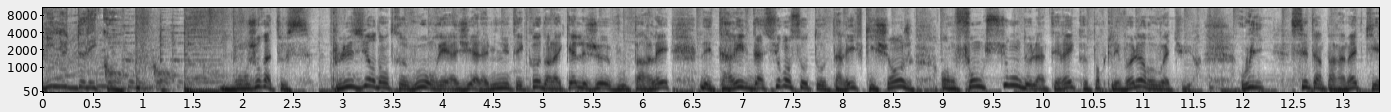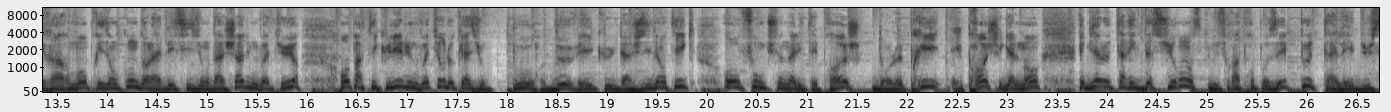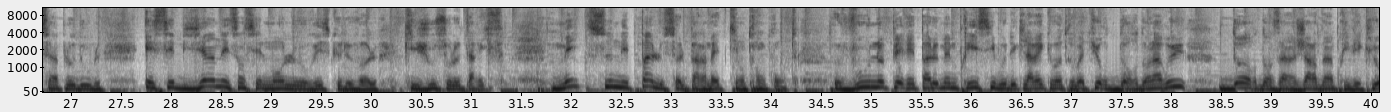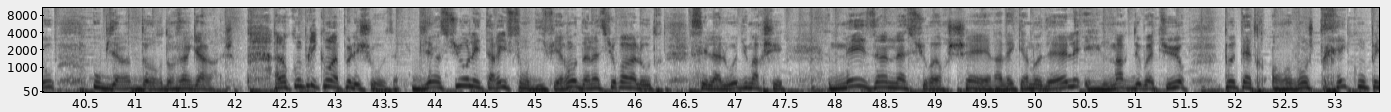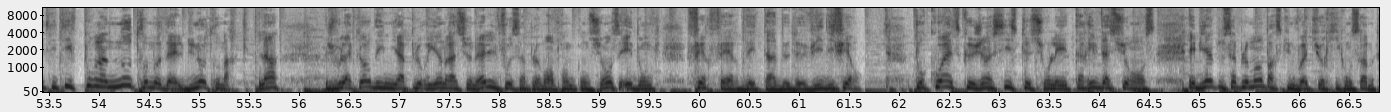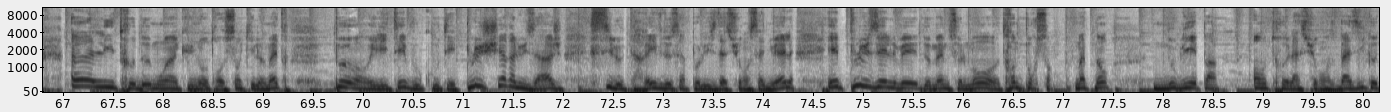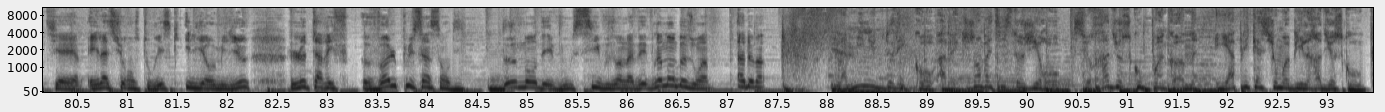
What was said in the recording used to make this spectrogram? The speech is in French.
minute de l'écho. Bonjour à tous. Plusieurs d'entre vous ont réagi à la Minute Éco dans laquelle je vous parlais des tarifs d'assurance auto, tarifs qui changent en fonction de l'intérêt que portent les voleurs aux voitures. Oui, c'est un paramètre qui est rarement pris en compte dans la décision d'achat d'une voiture, en particulier d'une voiture d'occasion. Pour deux véhicules d'âge identiques, aux fonctionnalités proches, dont le prix est proche également, eh bien le tarif d'assurance qui vous sera proposé peut aller du simple au double. Et c'est bien essentiellement le risque de vol qui joue sur le tarif. Mais ce n'est pas le seul paramètre qui entre en compte. Vous ne paierez pas le même prix si vous déclarez que votre voiture dort dans la rue, dort dans un jardin privé clos ou bien dort dans un garage. Alors compliquons un peu les choses. Bien sûr, les tarifs sont différents d'un assureur à l'autre. C'est la loi du marché. Mais un assureur cher avec un modèle et une marque de voiture peut être en revanche très compétitif pour un autre modèle d'une autre marque. Là, je vous l'accorde, il n'y a plus rien de rationnel, il faut simplement en prendre conscience et donc faire faire des tas de devis différents. Pourquoi est-ce que j'insiste sur les tarifs d'assurance? Eh bien tout simplement parce qu'une voiture qui consomme un litre de moins qu'une autre 100 km peut en réalité vous coûter plus cher à l'usage si le tarif de sa police d'assurance annuelle est plus élevé de même seulement 30%. Maintenant, n'oubliez pas, entre l'assurance basique tiers et l'assurance tout risque, il y a au milieu le tarif vol plus incendie. Demandez-vous si vous en avez vraiment besoin. À demain. La minute de l'écho avec Jean-Baptiste Giraud sur radioscoop.com et application mobile Radioscoop.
